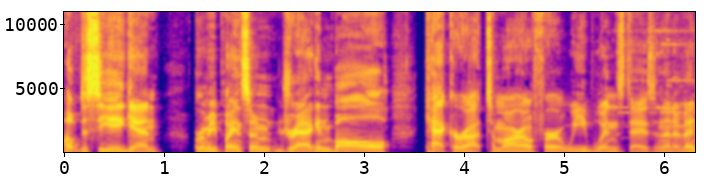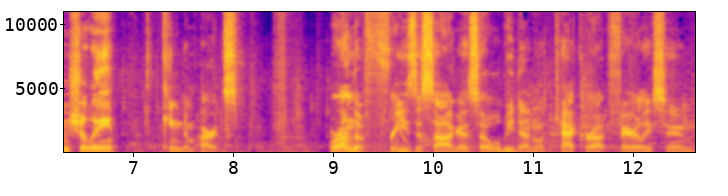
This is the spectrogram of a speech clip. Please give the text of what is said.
Hope to see you again. We're gonna be playing some Dragon Ball Kakarot tomorrow for Weeb Wednesdays, and then eventually Kingdom Hearts. We're on the Frieza saga, so we'll be done with Kakarot fairly soon.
